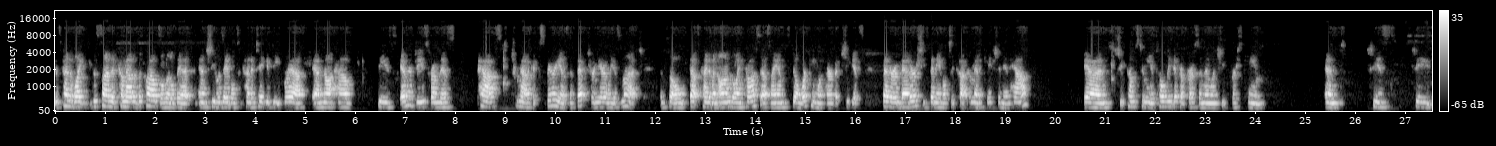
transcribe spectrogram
it's kind of like the sun had come out of the clouds a little bit, and she was able to kind of take a deep breath and not have these energies from this past traumatic experience affect her nearly as much. And so that's kind of an ongoing process. I am still working with her, but she gets better and better. She's been able to cut her medication in half. And she comes to me a totally different person than when she first came and she's she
